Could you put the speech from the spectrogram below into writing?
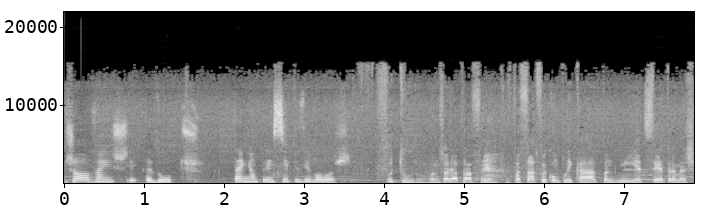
jovens, adultos, tenham princípios e valores. Futuro, vamos olhar para a frente. O passado foi complicado, pandemia, etc., mas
